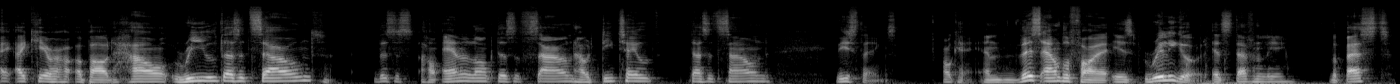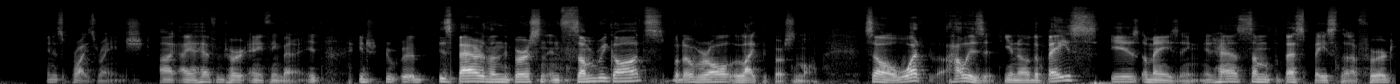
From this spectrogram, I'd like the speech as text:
I, I care about how real does it sound this is how analog does it sound how detailed does it sound these things. Okay and this amplifier is really good. It's definitely the best in its price range. I, I haven't heard anything better. It it uh, is better than the Burson in some regards but overall I like the Burson more. So what how is it? You know the bass is amazing. It has some of the best bass that i've heard.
